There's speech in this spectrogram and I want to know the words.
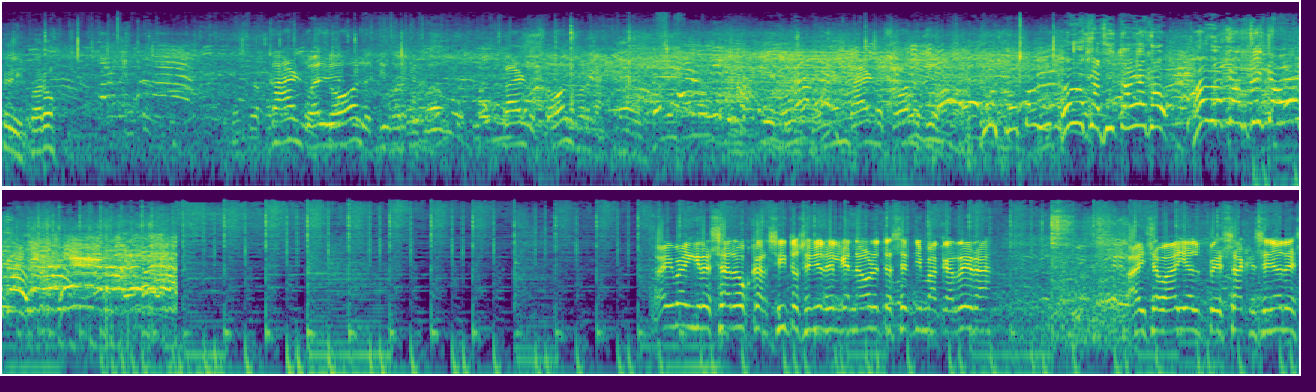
Sí, paró. Carlos solo, tío, Carlos solo, ¿verdad? ¡Vamos, Viejo! ¡Vamos, Viejo! Ahí va a ingresar Oscarcito, señores, el ganador de esta séptima carrera. Ahí se va ahí al pesaje, señores.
